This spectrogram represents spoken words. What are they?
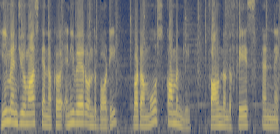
Hemangiomas can occur anywhere on the body but are most commonly found on the face and neck.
